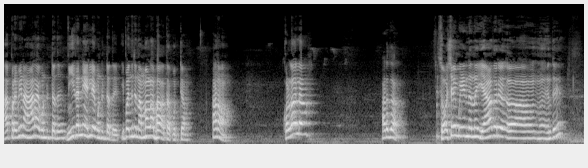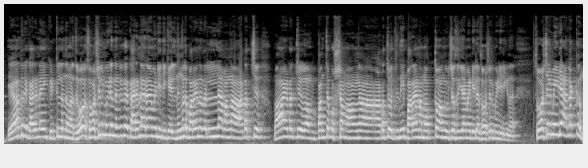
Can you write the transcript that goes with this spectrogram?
ആ പ്രവീൺ ആരാ കൊണ്ടിട്ടത്? നീ തന്നെയല്ലേ കൊണ്ടിട്ടത്. ഇപ്പം എന്നിട്ട് നമ്മളെ ഭാഗത്താണ് കുറ്റം. ആണോ? കൊള്ളാലോ. അടുത്ത. സോഷ്യൽ മീഡിയയിൽ നിന്ന് യാതൊരു എന്ത്? യാതൊരു കരുണയും കിട്ടില്ലെന്ന് മനസ്സിലായി. ഓ സോഷ്യൽ മീഡിയ നിങ്ങൾക്ക് കരുണ തരാൻ വേണ്ടി ഇരിക്കുകയില്ല നിങ്ങൾ പറയുന്നതെല്ലാം അങ്ങ് അടച്ച് വായടച്ച് പഞ്ചപുഷ്പം അങ്ങ് അടച്ചു വെച്ച് നീ പറയണ മൊത്തം അങ്ങ് വിശ്വസിക്കാൻ വേണ്ടിയില്ല സോഷ്യൽ മീഡിയ ഇരിക്കുന്നത്. സോഷ്യൽ മീഡിയ അലക്കും.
